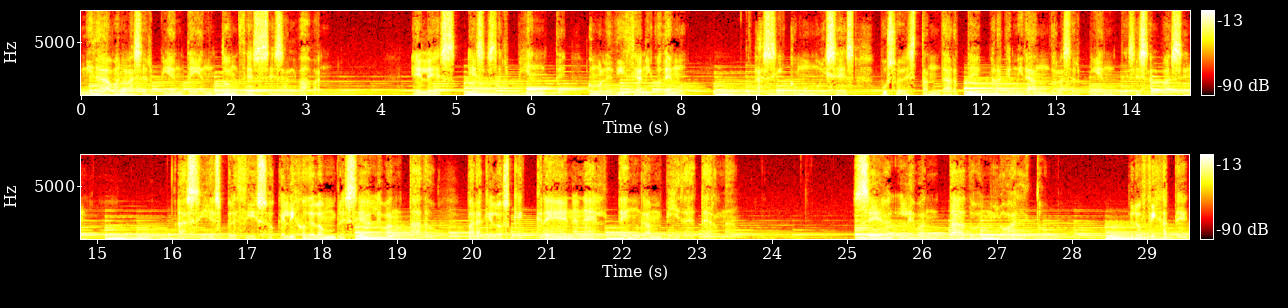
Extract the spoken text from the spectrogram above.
miraban a la serpiente y entonces se salvaban. Él es esa serpiente, como le dice a Nicodemo, así como Moisés puso el estandarte para que mirando a la serpiente se salvasen Así es preciso que el Hijo del Hombre sea levantado para que los que creen en Él tengan vida eterna. Sea fíjate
